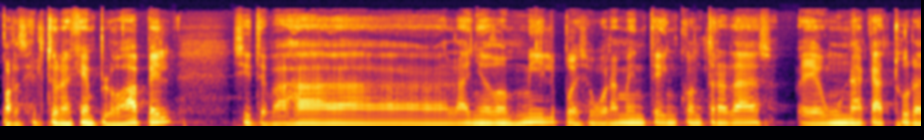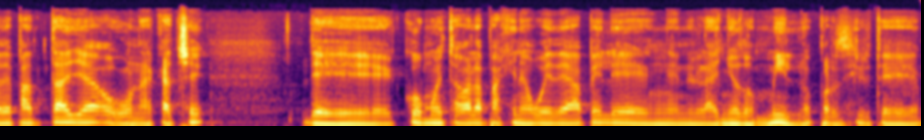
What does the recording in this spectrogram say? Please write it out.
por decirte un ejemplo, Apple, si te vas al año 2000, pues seguramente encontrarás eh, una captura de pantalla o una caché de cómo estaba la página web de Apple en, el año 2000, ¿no? Por decirte,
